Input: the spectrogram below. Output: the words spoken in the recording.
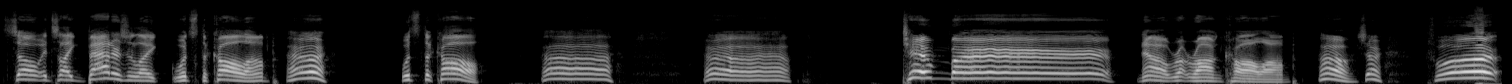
So it's like batters are like, "What's the call, ump? Ah, what's the call? Ah, ah, timber. No, r- wrong call, ump. Oh, sir, Four.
